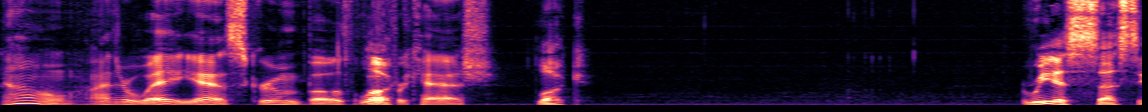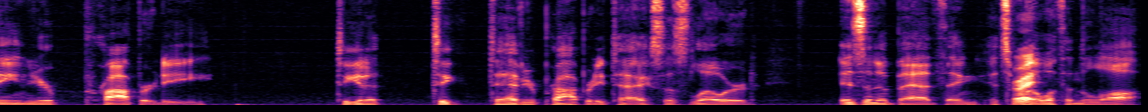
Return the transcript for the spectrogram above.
No, either way, yeah, screw them both. Look for Kash. Look, reassessing your property to get a to, to have your property taxes lowered isn't a bad thing. It's Right. well within the law.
